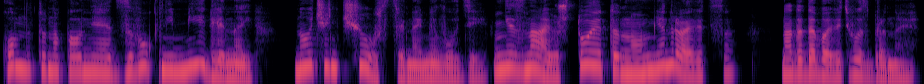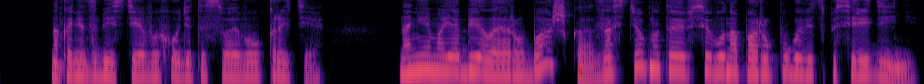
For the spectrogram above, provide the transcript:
комнату наполняет звук немедленной, но очень чувственной мелодии. Не знаю, что это, но мне нравится. Надо добавить в избранное. Наконец бестия выходит из своего укрытия. На ней моя белая рубашка, застегнутая всего на пару пуговиц посередине.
